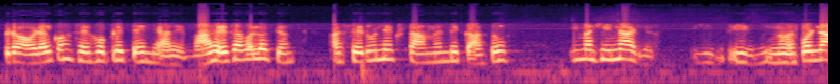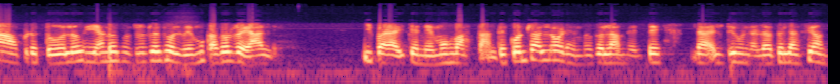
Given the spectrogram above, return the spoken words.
pero ahora el Consejo pretende, además de esa evaluación, hacer un examen de casos imaginarios. Y, y no es por nada, pero todos los días nosotros resolvemos casos reales. Y para ahí tenemos bastantes contralores, no solamente la- el Tribunal de Apelación.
